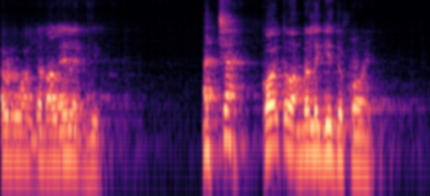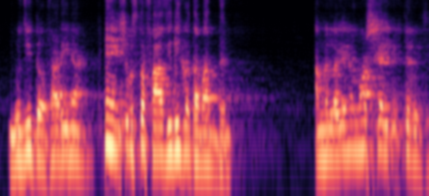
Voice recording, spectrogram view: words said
আপনার ওয়ালটা বালাই লাগছে। আচ্ছা কয় তো, আমরা লেগে তো কয়। বুঝি তো, পারি না। এই সমস্ত ফাজিলি কথা বাদ দেন। আমরা লাগে না মস্কারি করতে বলছি।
